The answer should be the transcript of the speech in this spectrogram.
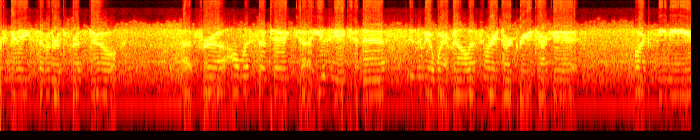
4987 North Fresno uh, for a homeless subject uh, using HNS. He's going to be a white male, that's wearing a dark gray jacket, black beanie.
